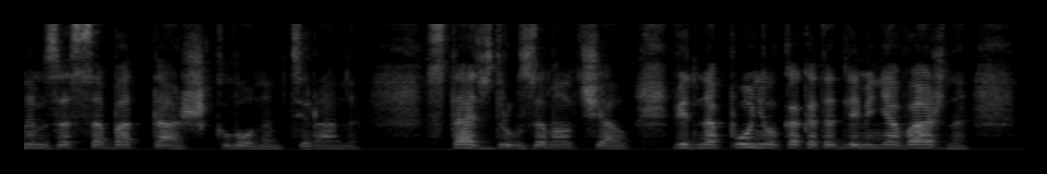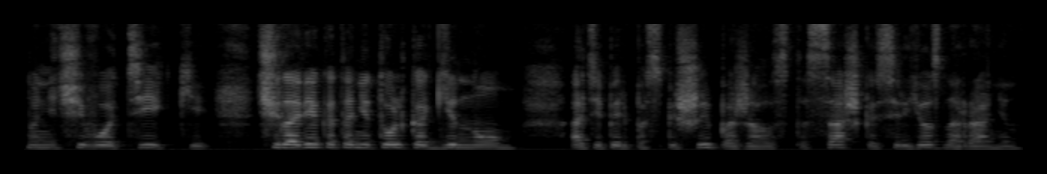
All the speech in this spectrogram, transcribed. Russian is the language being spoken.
названным за саботаж клоном тирана. Стась вдруг замолчал. Видно понял как это для меня важно. Но ничего тикки человек это не только геном. А теперь поспеши пожалуйста. Сашка серьезно ранен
